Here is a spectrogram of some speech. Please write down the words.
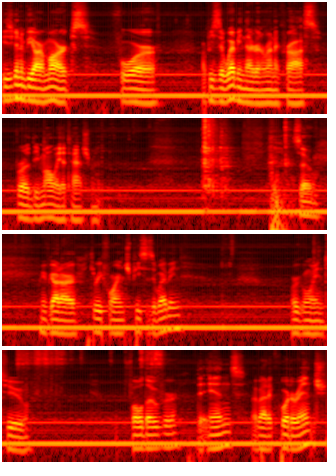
These are going to be our marks for our pieces of webbing that are going to run across for the molly attachment. So we've got our three, four inch pieces of webbing we're going to fold over the ends about a quarter inch.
